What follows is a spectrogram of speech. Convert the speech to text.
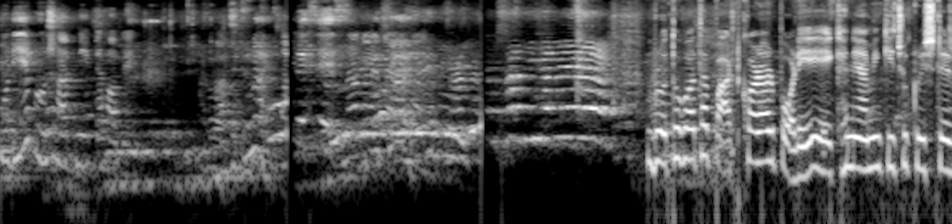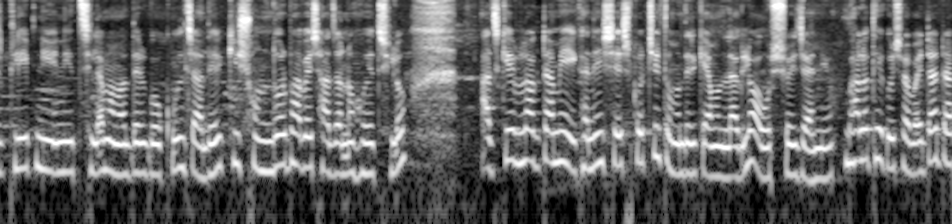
করিয়ে প্রসাদ নিতে হবে। ব্রতকথা পাঠ করার পরে এখানে আমি কিছু কৃষ্ণের ক্লিপ নিয়ে নিচ্ছিলাম আমাদের গোকুল চাঁদের। কি সুন্দরভাবে সাজানো হয়েছিল। আজকের ব্লগটা আমি এখানেই শেষ করছি। তোমাদের কেমন লাগল অবশ্যই জানিও। ভালো থেকো সবাই। টাটা।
